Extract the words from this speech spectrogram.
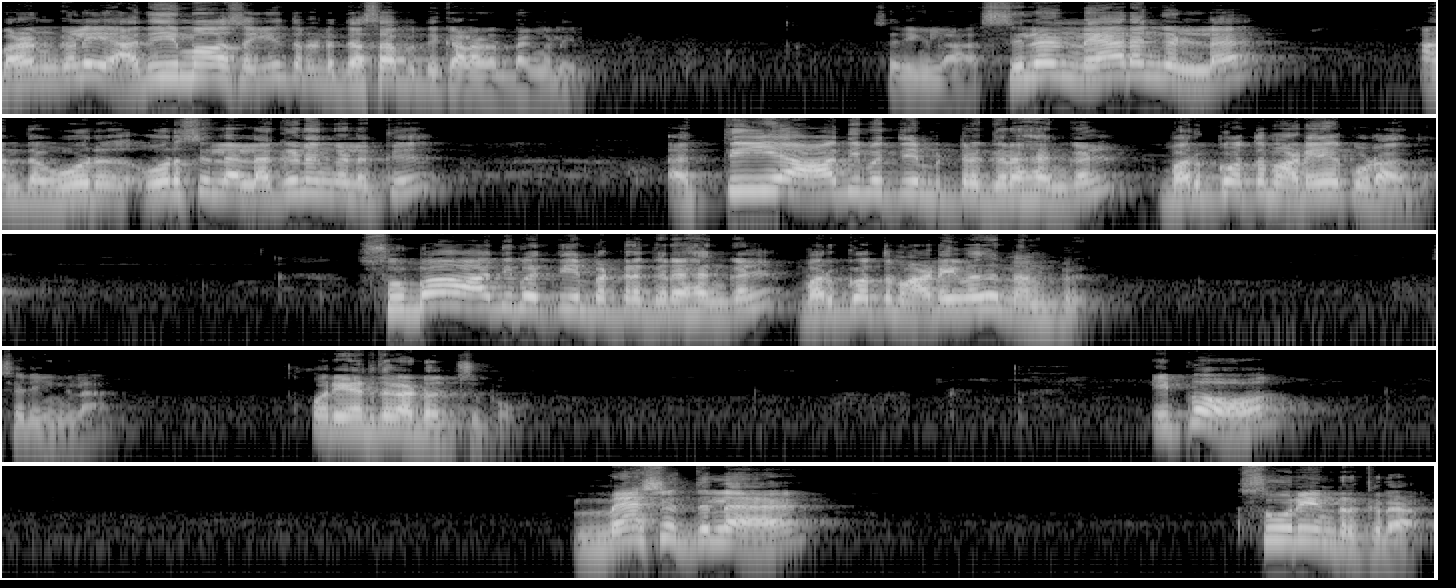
பலன்களை அதிகமாக செய்யும் தன்னுடைய தசாபதி காலகட்டங்களில். சரிங்களா? சில நேரங்களில் அந்த ஒரு ஒரு சில லக்னங்களுக்கு தீய ஆதிபத்தியம் பெற்ற கிரகங்கள் வர்க்கோத்தம் அடையக்கூடாது. சுப ஆதிபத்தியம் பெற்ற கிரகங்கள் வர்க்கோத்தம் அடைவது நன்று. சரிங்களா? ஒரு எடுத்துக்காட்டு வச்சுப்போம். இப்போ மேஷத்தில் சூரியன் இருக்கிறார்.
